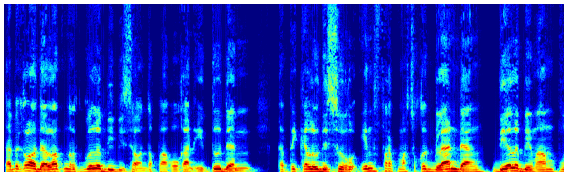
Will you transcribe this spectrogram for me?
Tapi kalau Dalot menurut gue lebih bisa untuk melakukan itu dan ketika lu disuruh invert masuk ke gelandang, dia lebih mampu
